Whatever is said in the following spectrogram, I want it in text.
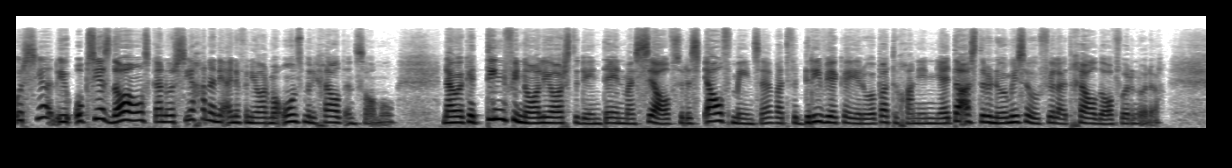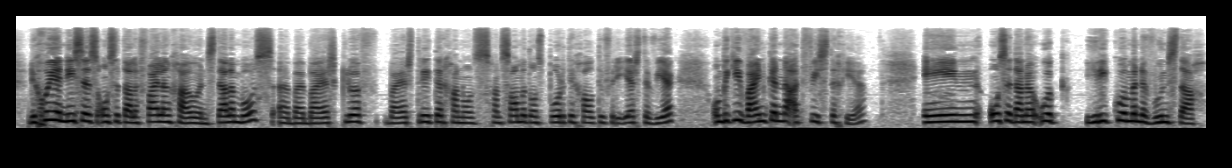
oor see, die opsie is daar, ons kan oor see gaan aan die einde van die jaar, maar ons moet die geld insamel. Nou ek het 10 finalejaar studente en myself, so dis 11 mense wat vir 3 weke Europa toe gaan en jy het 'n astronomiese hoeveelheid geld daarvoor nodig. Die goeie nuus is ons het al 'n veiling gehou in Stellenbosch uh, by Beyerskloof. Beyerstreeter gaan ons gaan saam met ons Portugal toe vir die eerste week om bietjie wynkunde advies te gee. En ons het dan nou ook hierdie komende Woensdag,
